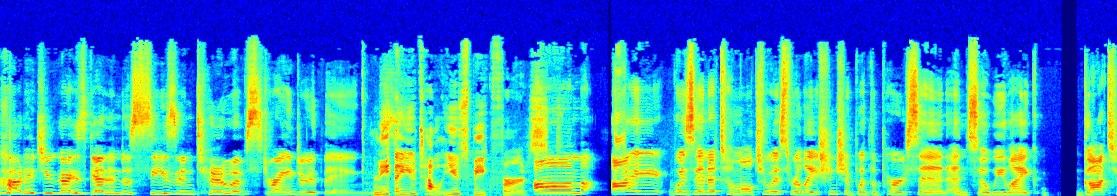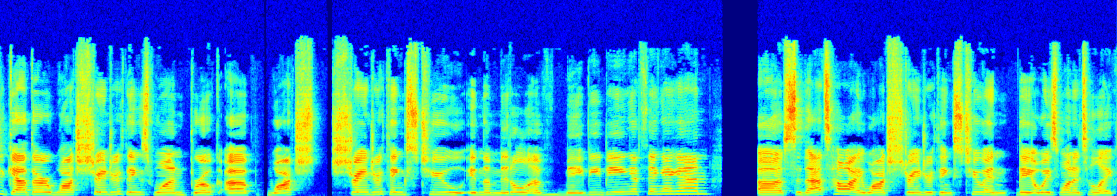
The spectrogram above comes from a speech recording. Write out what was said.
How did you guys get into season two of Stranger Things? Nita, you tell you speak first. Um, I was in a tumultuous relationship with the person, and so we like got together, watched Stranger Things 1, broke up, watched Stranger Things 2 in the middle of maybe being a thing again. Uh, so that's how I watched Stranger Things 2, and they always wanted to like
